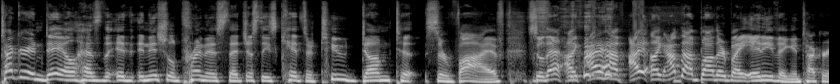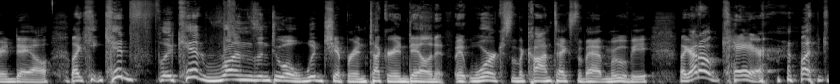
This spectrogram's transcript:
Tucker and Dale has the in- initial premise that just these kids are too dumb to survive. So that like I have I like I'm not bothered by anything in Tucker and Dale. Like he, kid the kid runs into a wood chipper in Tucker and Dale, and it, it works in the context of that movie. Like I don't care. like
